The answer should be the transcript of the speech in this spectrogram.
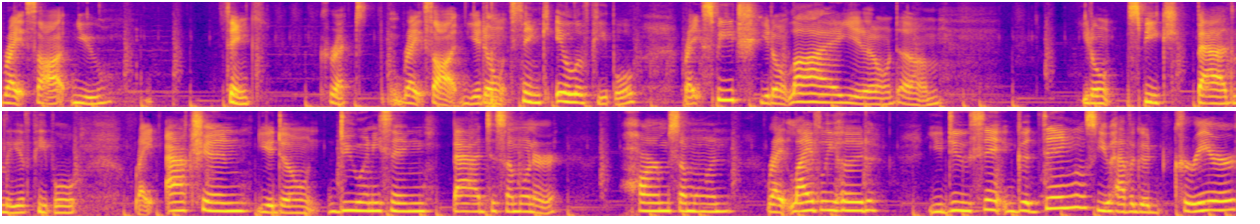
right thought, you think correct right thought. You don't think ill of people. Right speech, you don't lie, you don't um you don't speak badly of people. Right action, you don't do anything bad to someone or harm someone, right livelihood, you do th- good things, you have a good career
